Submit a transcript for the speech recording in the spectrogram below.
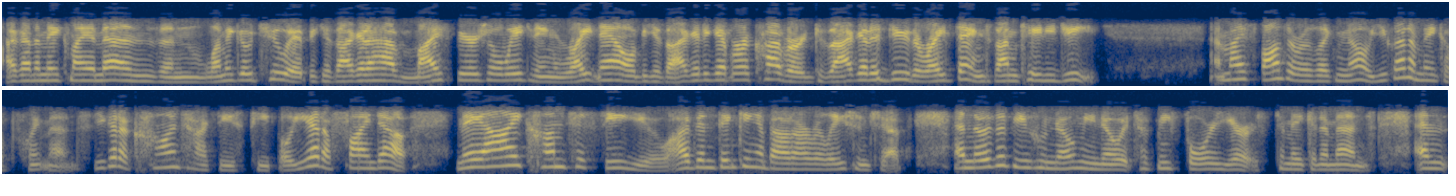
I got to make my amends and let me go to it because I got to have my spiritual awakening right now because I got to get recovered because I got to do the right thing because I'm Katie G. And my sponsor was like, no, you got to make appointments. You got to contact these people. You got to find out. May I come to see you? I've been thinking about our relationship. And those of you who know me know it took me four years to make an amends and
